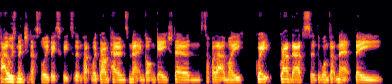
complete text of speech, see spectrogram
I always mention that story basically to them. Fact, my grandparents met and got engaged there and stuff like that, and my great granddad, so the ones that met, they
